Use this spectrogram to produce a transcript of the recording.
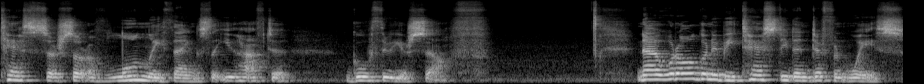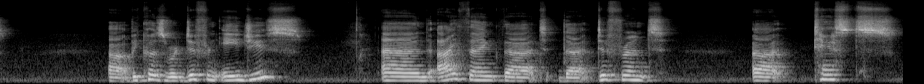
tests are sort of lonely things that you have to go through yourself. Now, we're all going to be tested in different ways uh, because we're different ages, and I think that that different uh, tests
